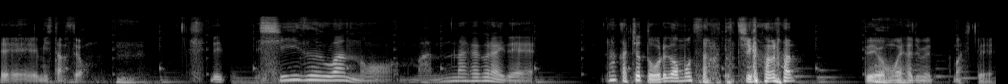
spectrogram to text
えー見てたんですよ。うん。シーズン1の真ん中ぐらいでなんかちょっと俺が思ってたのと違うなって思い始めまして。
